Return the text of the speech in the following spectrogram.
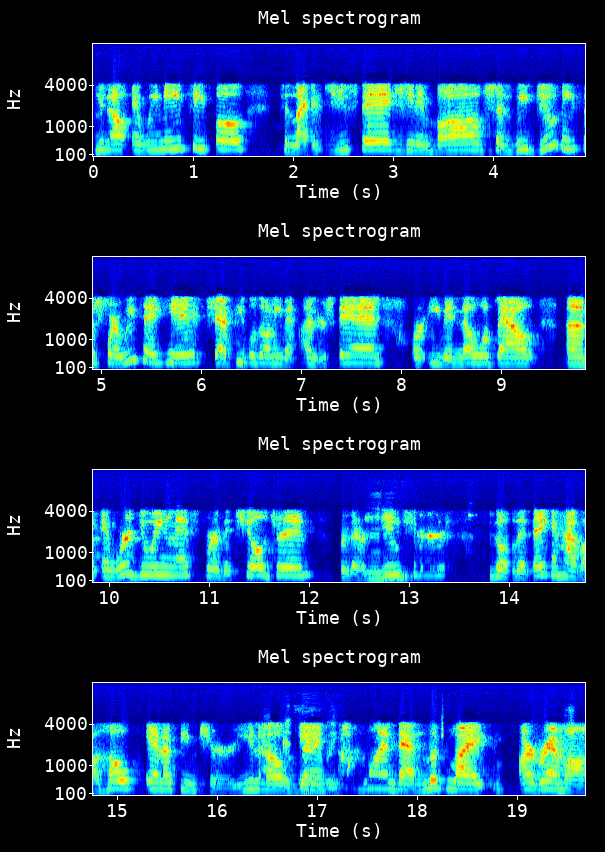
you know, and we need people to, like you said, get involved because we do need support. We take hits that people don't even understand or even know about, um, and we're doing this for the children, for their mm-hmm. future. So that they can have a hope and a future, you know, exactly. and one that looked like our grandma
